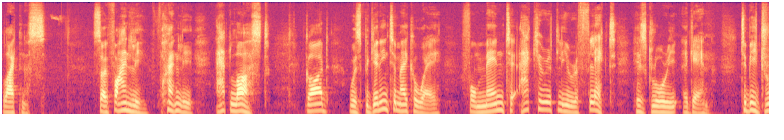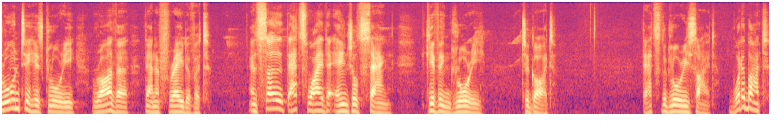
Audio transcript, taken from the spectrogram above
likeness. So finally, finally, at last, God was beginning to make a way for men to accurately reflect His glory again, to be drawn to His glory rather than afraid of it. And so that's why the angels sang, giving glory to God. That's the glory side. What about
